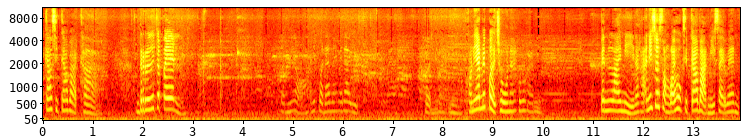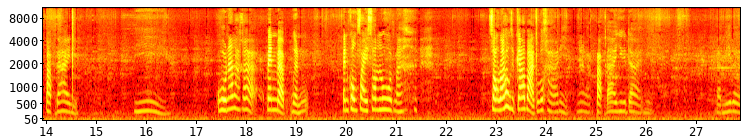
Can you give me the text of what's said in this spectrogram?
199 บาทค่ะ หรือจะเป็นแบบนี้หรอ อันนี้เปิดได้ไหมไม่ได้อีก เปิดไม่ได้นี่ขออนุญาตไม่เปิดโชว์นะคุณลูกค้านี่เป็นลายหมีนะคะ อันนี้จะ 269 บาทหมีใส่แว่นปรับได้นี่ นี่ โอ้โหน่ารักอะ่ะ เป็นแบบเหมือน เป็นโคมไฟซ่อนรูดนะ269บาทคุณลูกค้านี่ น่ารัก ปรับได้ยืดได้ นี่ แบบนี้เลย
